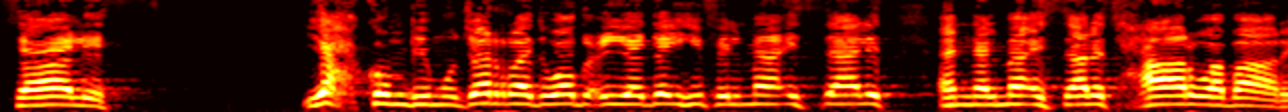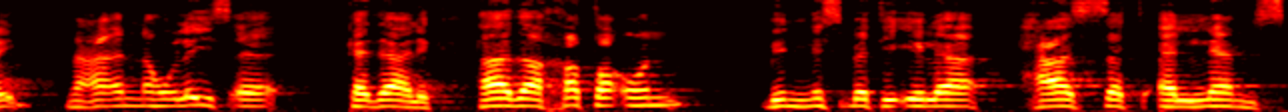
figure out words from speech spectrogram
ثالث يحكم بمجرد وضع يديه في الماء الثالث أن الماء الثالث حار وبارد مع أنه ليس كذلك. هذا خطأ بالنسبة إلى حاسة اللمس.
